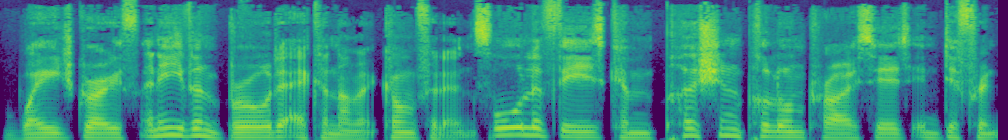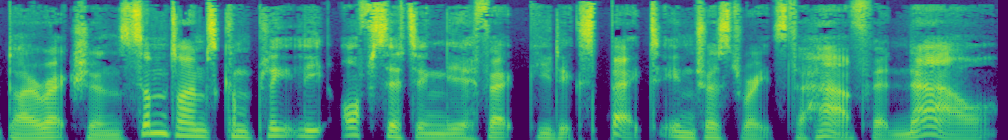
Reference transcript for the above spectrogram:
wage growth, and even broader economic confidence. All of these can push and pull on prices in different directions, sometimes completely offsetting the effect you'd expect interest rates to have. But now,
